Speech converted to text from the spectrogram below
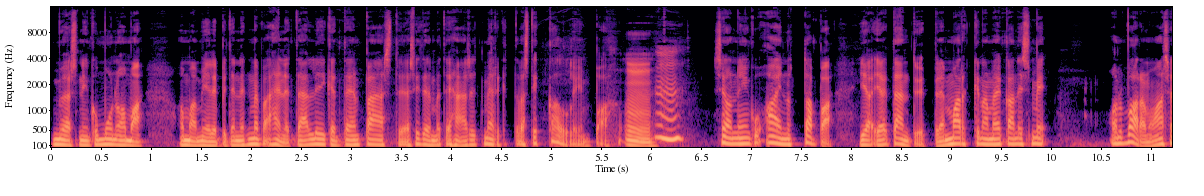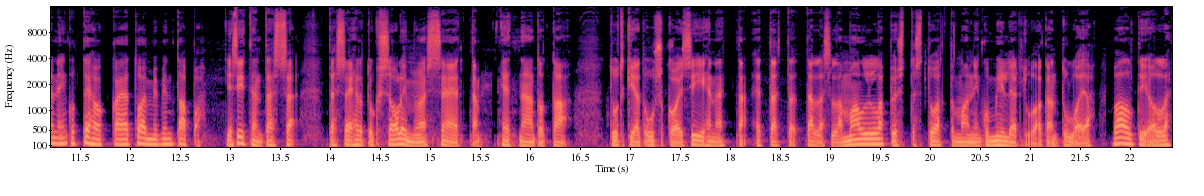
myös niin kuin mun oma, oma mielipiteeni, että me vähennetään liikenteen päästöjä ja siten me tehdään sitten merkittävästi kalliimpaa. Mm. Se on niin kuin ainut tapa ja, ja tämän tyyppinen markkinamekanismi on varmaan se niin kuin tehokkain ja toimivin tapa. Ja sitten tässä, tässä ehdotuksessa oli myös se, että, että nämä tota, tutkijat uskoi siihen, että, että, että tällaisella mallilla pystyttäisiin tuottamaan niin kuin miljardiluokan tuloja valtiolle,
